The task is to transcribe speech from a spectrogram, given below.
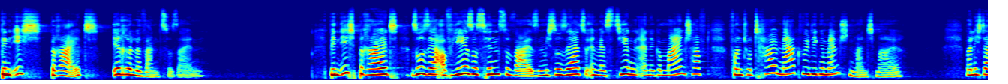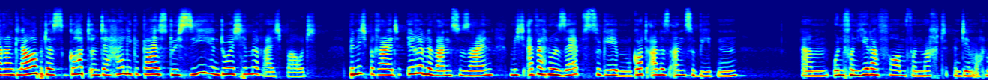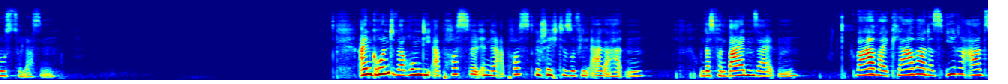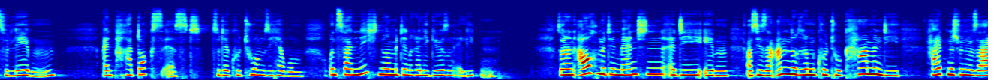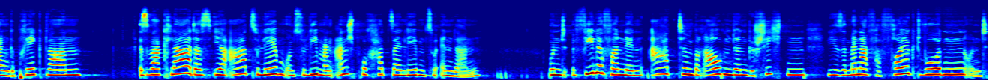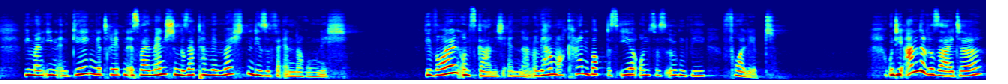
Bin ich bereit, irrelevant zu sein? Bin ich bereit, so sehr auf Jesus hinzuweisen, mich so sehr zu investieren in eine Gemeinschaft von total merkwürdigen Menschen manchmal? Weil ich daran glaube, dass Gott und der Heilige Geist durch sie hindurch Himmelreich baut. Bin ich bereit, irrelevant zu sein, mich einfach nur selbst zu geben, Gott alles anzubieten ähm, und von jeder Form von Macht in dem auch loszulassen? Ein Grund, warum die Apostel in der Apostelgeschichte so viel Ärger hatten, und das von beiden Seiten, war, weil klar war, dass ihre Art zu leben ein Paradox ist zu der Kultur um sie herum. Und zwar nicht nur mit den religiösen Eliten, sondern auch mit den Menschen, äh, die eben aus dieser anderen Kultur kamen, die heidnisch, wenn wir sagen, geprägt waren. Es war klar, dass ihre Art zu leben und zu lieben einen Anspruch hat, sein Leben zu ändern. Und viele von den atemberaubenden Geschichten, wie diese Männer verfolgt wurden und wie man ihnen entgegengetreten ist, weil Menschen gesagt haben, wir möchten diese Veränderung nicht. Wir wollen uns gar nicht ändern und wir haben auch keinen Bock, dass ihr uns das irgendwie vorlebt. Und die andere Seite,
